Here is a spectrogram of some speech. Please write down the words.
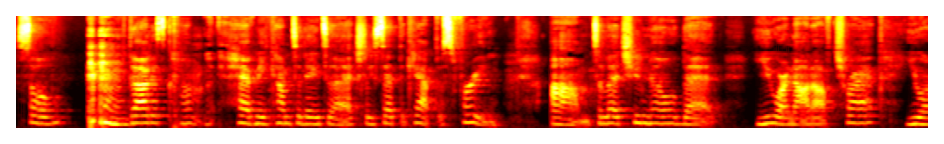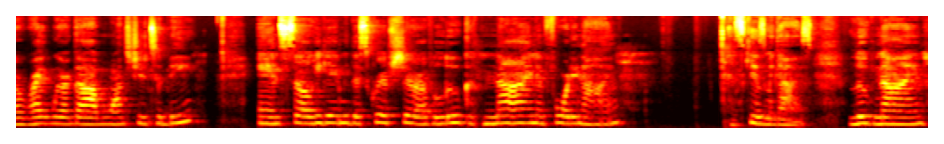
So God has come, have me come today to actually set the captives free, um, to let you know that you are not off track. You are right where God wants you to be. And so he gave me the scripture of Luke 9 and 49. Excuse me, guys. Luke 9,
